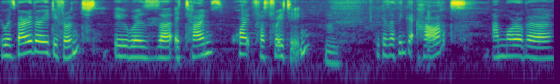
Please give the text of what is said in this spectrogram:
it was very, very different. It was uh, at times quite frustrating mm. because I think at heart I'm more of a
